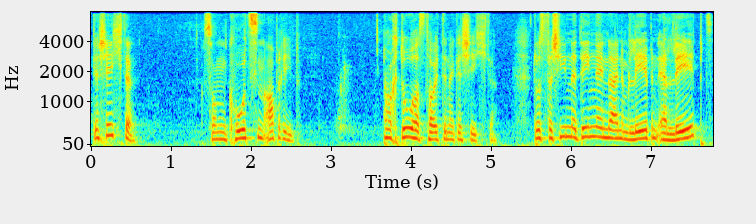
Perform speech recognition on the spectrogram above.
Geschichte. So einen kurzen Abrieb. Auch du hast heute eine Geschichte. Du hast verschiedene Dinge in deinem Leben erlebt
